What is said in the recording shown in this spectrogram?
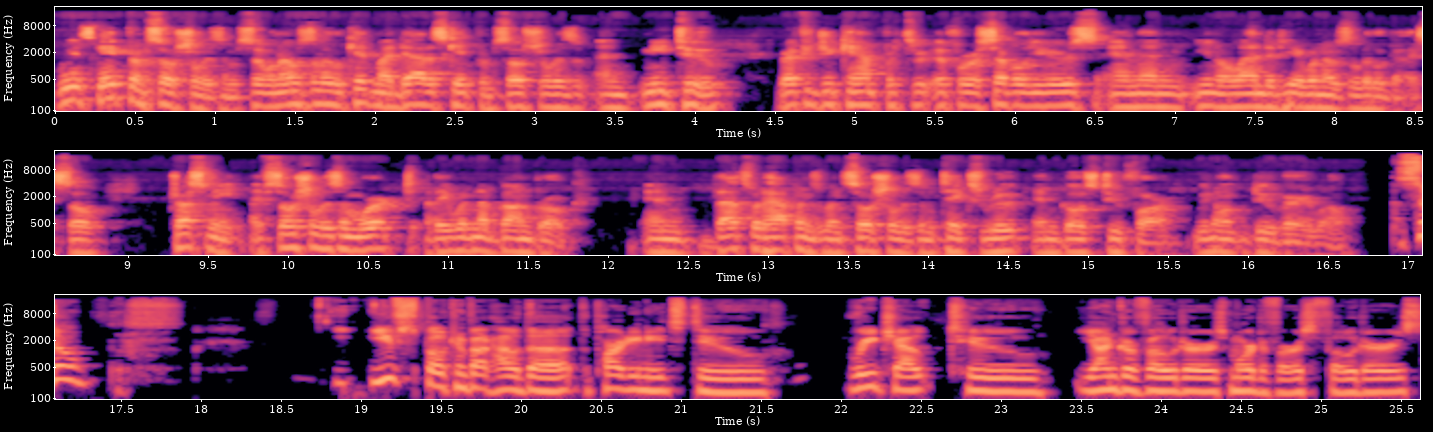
We escaped from socialism. So when I was a little kid, my dad escaped from socialism, and me too. Refugee camp for th- for several years, and then you know landed here when I was a little guy. So trust me, if socialism worked, they wouldn't have gone broke. And that's what happens when socialism takes root and goes too far. We don't do very well. So you've spoken about how the, the party needs to reach out to younger voters, more diverse voters,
